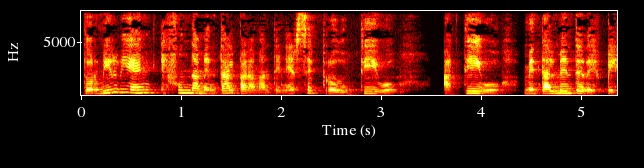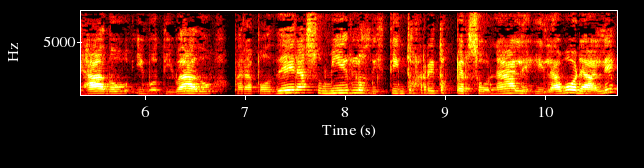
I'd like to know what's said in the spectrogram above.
Dormir bien es fundamental para mantenerse productivo, activo, mentalmente despejado y motivado para poder asumir los distintos retos personales y laborales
